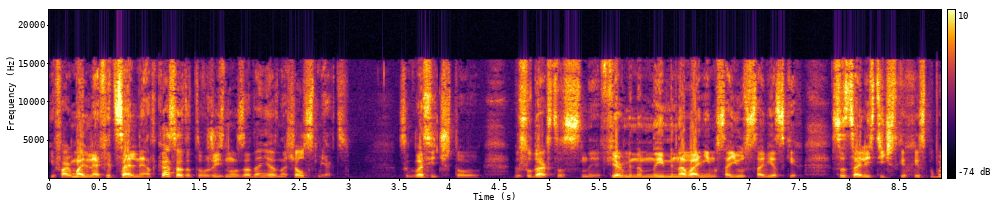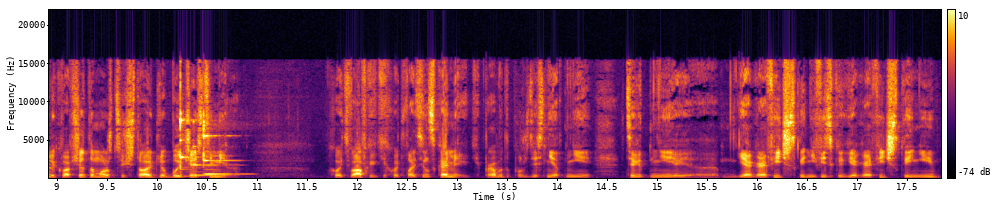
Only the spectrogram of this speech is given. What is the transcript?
И формальный официальный отказ от этого жизненного задания означал смерть. Согласитесь, что государство с фирменным наименованием Союз Советских Социалистических Республик вообще-то может существовать в любой части мира. Хоть в Африке, хоть в Латинской Америке. Правда, потому что здесь нет ни, ни э, географической, ни физико-географической, ни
